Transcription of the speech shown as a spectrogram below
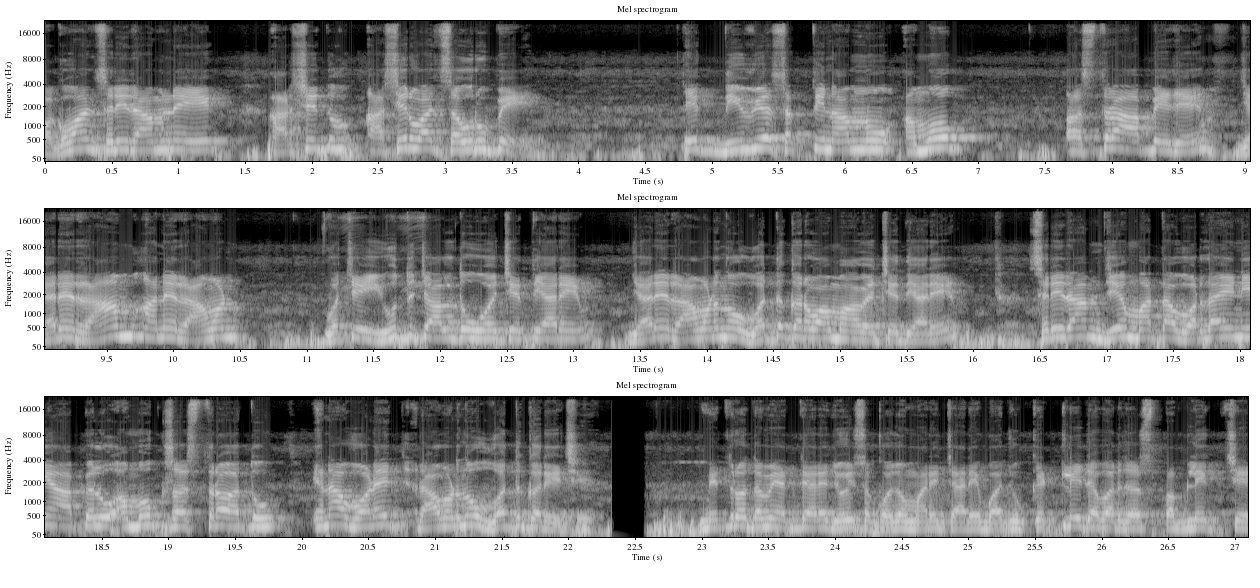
ભગવાન શ્રી રામને એક આશીર્વાદ સ્વરૂપે એક દિવ્ય શક્તિ નામનું અમોઘ અસ્ત્ર આપે છે. જ્યારે રામ અને રાવણ વચ્ચે યુદ્ધ ચાલતું હોય છે, ત્યારે જ્યારે રાવણનો વધ કરવામાં આવે છે, ત્યારે શ્રીરામ જે માતા વરદાયીને આપેલું અમુક શસ્ત્ર હતું, એના વડે જ રાવણનો વધ કરે છે. મિત્રો, તમે અત્યારે જોઈ શકો છો, મારી ચારે બાજુ કેટલી જબરજસ્ત પબ્લિક છે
